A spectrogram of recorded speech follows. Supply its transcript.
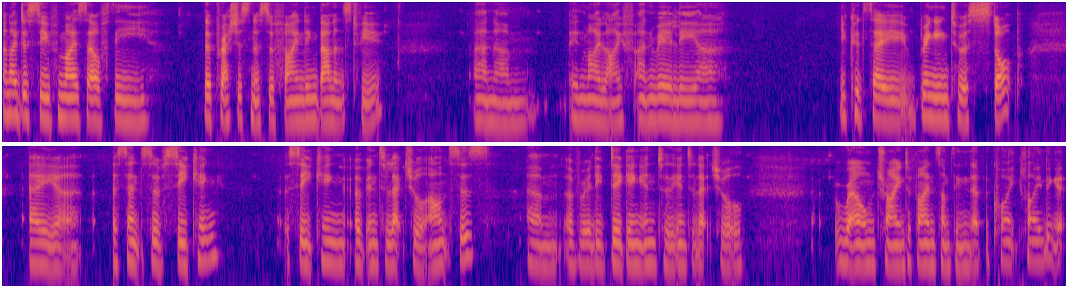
and I just see for myself the the preciousness of finding balanced view and um, in my life and really uh, you could say bringing to a stop a, uh, a sense of seeking, seeking of intellectual answers, um, of really digging into the intellectual realm, trying to find something, never quite finding it.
